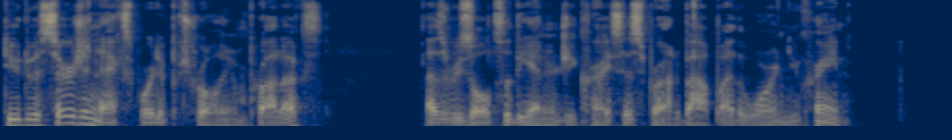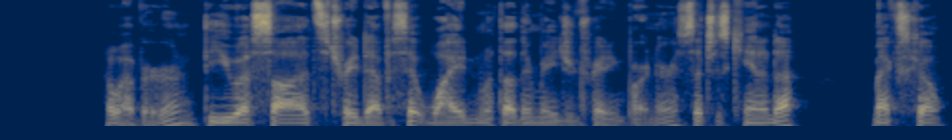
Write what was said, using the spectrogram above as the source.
due to a surge in exported petroleum products as a result of the energy crisis brought about by the war in Ukraine. However, the US saw its trade deficit widen with other major trading partners such as Canada, Mexico,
